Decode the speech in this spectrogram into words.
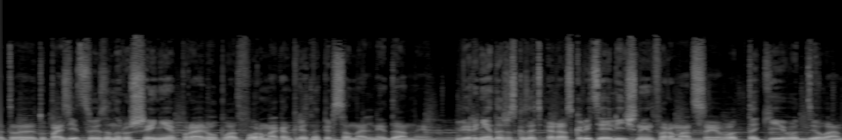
эту, эту позицию из-за нарушения правил платформы, а конкретно персональные данные. Вернее, даже сказать, раскрытие личной информации. Вот такие вот дела.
